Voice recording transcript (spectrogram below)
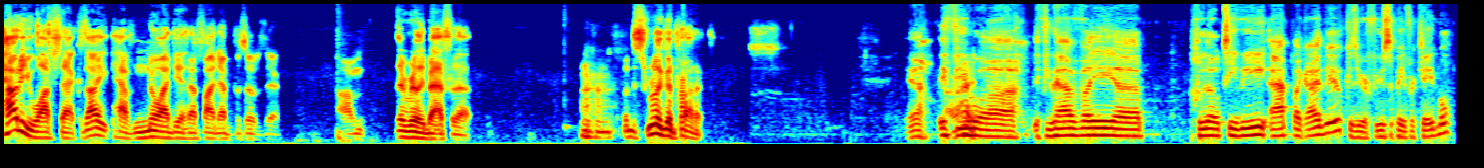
how do you watch that? Because I have no idea how to find episodes there. Um, they're really bad for that, Mhm. but it's a really good product. Yeah. If All you uh if you have a uh, Pluto TV app like I do, because you refuse to pay for cable,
